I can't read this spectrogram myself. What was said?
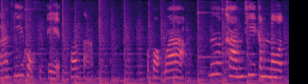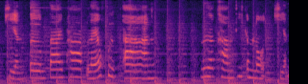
หน้าที่ 61 ข้อ3ก็บอกว่า เลือกคำที่กำหนดเขียนเติมใต้ภาพแล้วฝึกอ่าน เลือกคำที่กำหนดเขียน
